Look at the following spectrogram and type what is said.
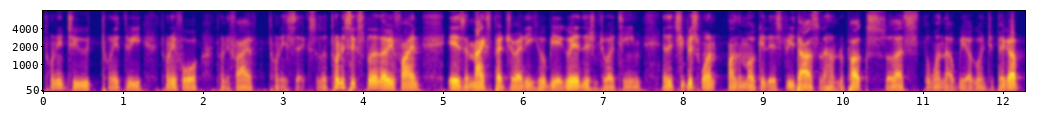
22, 23, 24, 25, 26. So the 26th player that we find is Max Pacioretty. He'll be a great addition to our team. And the cheapest one on the market is 3,100 bucks. So that's the one that we are going to pick up.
